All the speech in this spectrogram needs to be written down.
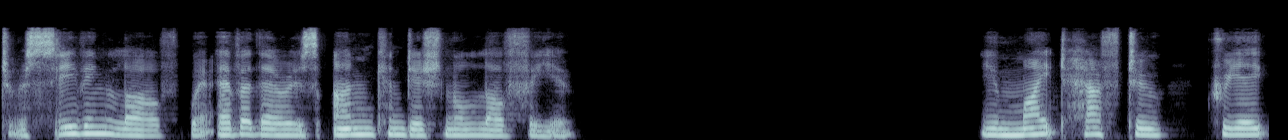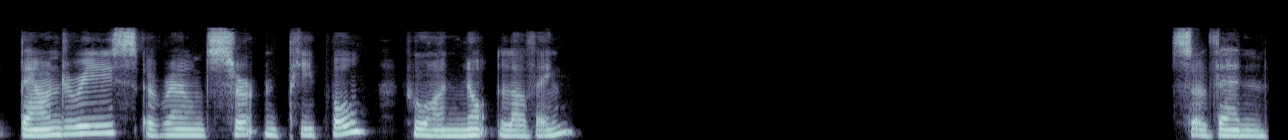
to receiving love wherever there is unconditional love for you. You might have to create boundaries around certain people who are not loving. So then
